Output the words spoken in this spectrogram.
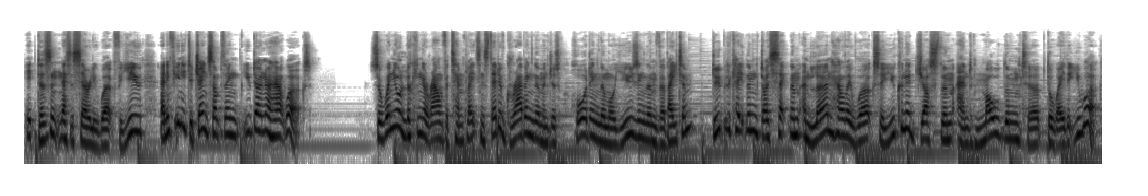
it doesn't necessarily work for you, and if you need to change something, you don't know how it works. So when you're looking around for templates, instead of grabbing them and just hoarding them or using them verbatim, duplicate them, dissect them, and learn how they work so you can adjust them and mold them to the way that you work.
